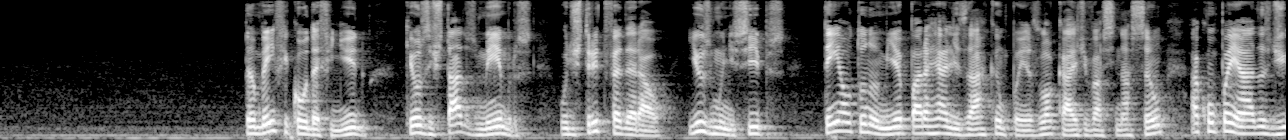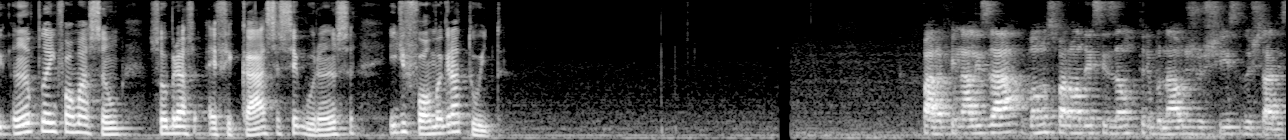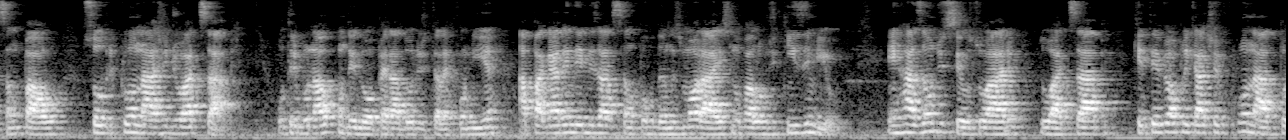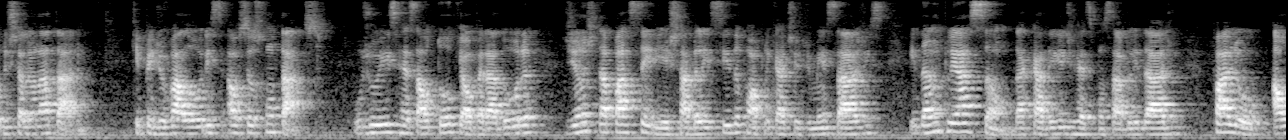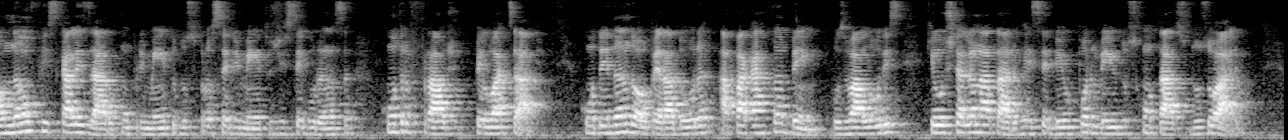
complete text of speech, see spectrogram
Também ficou definido que os Estados-membros, o Distrito Federal e os municípios têm autonomia para realizar campanhas locais de vacinação acompanhadas de ampla informação sobre a eficácia, segurança e de forma gratuita. Para finalizar, vamos para uma decisão do Tribunal de Justiça do Estado de São Paulo sobre clonagem de WhatsApp. O tribunal condenou a operadora de telefonia a pagar a indenização por danos morais no valor de 15 mil, em razão de ser usuário do WhatsApp que teve o aplicativo clonado por estelionatário, que pediu valores aos seus contatos. O juiz ressaltou que a operadora, diante da parceria estabelecida com o aplicativo de mensagens e da ampliação da cadeia de responsabilidade, falhou ao não fiscalizar o cumprimento dos procedimentos de segurança contra fraude pelo WhatsApp, condenando a operadora a pagar também os valores que o estelionatário recebeu por meio dos contatos do usuário.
